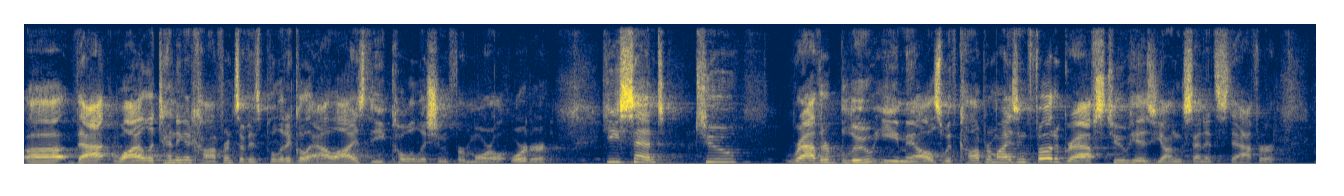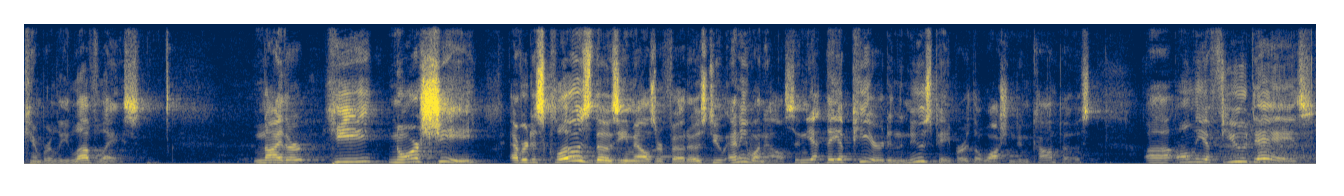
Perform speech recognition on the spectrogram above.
uh, that while attending a conference of his political allies, the Coalition for Moral Order, he sent two rather blue emails with compromising photographs to his young Senate staffer, Kimberly Lovelace. Neither he nor she ever disclosed those emails or photos to anyone else, and yet they appeared in the newspaper, the Washington Compost, uh, only a few days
